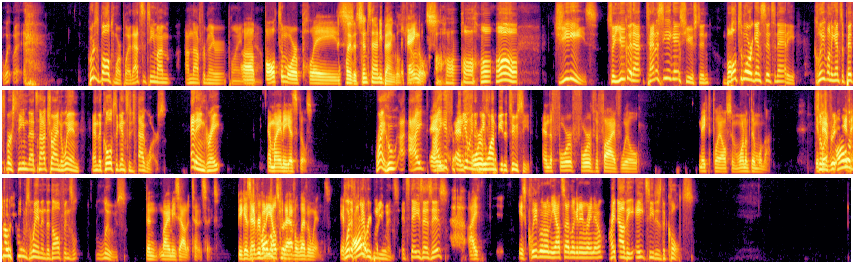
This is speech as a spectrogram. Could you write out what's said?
What, what- who does Baltimore play? That's the team I'm I'm not familiar with playing. right Uh, now. Baltimore They plays play the Cincinnati Bengals. the Bengals. Oh, oh, oh, oh, geez. So you could have Tennessee against Houston, Baltimore against Cincinnati, Cleveland against a Pittsburgh team that's not trying to win, and the Colts against the Jaguars. That ain't great, and Miami gets the Bills. right? Who I I, I get the and feeling that they of- want to be the two seed. And the four four of the five will make the playoffs, and one of them will not. If so every- if all if- of those teams win and the Dolphins lose, Then Miami's out at ten and six because everybody else would have eleven wins. If what if all everybody wins? It stays as is. I is Cleveland on the outside looking in right now? Right now, the eight seed is the Colts.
